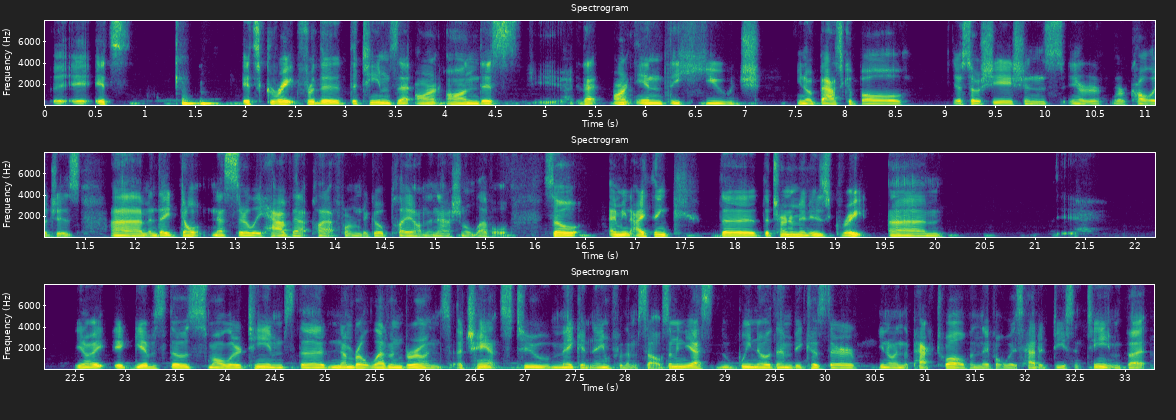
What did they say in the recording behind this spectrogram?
it, it's it's great for the the teams that aren't on this that aren't in the huge you know basketball associations or, or colleges um, and they don't necessarily have that platform to go play on the national level. So i mean i think the the tournament is great. Um, you know, it, it gives those smaller teams, the number 11 Bruins, a chance to make a name for themselves. I mean, yes, we know them because they're, you know, in the Pac 12 and they've always had a decent team, but,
